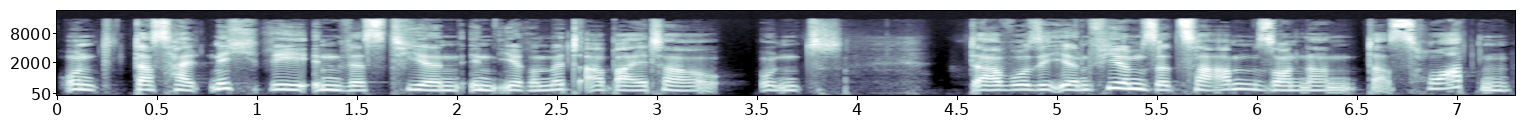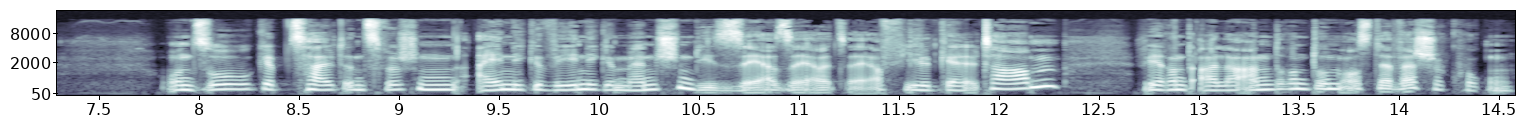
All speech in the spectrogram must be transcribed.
Und das halt nicht reinvestieren in ihre Mitarbeiter und da, wo sie ihren Firmensitz haben, sondern das horten. Und so gibt's halt inzwischen einige wenige Menschen, die sehr, sehr, sehr viel Geld haben, während alle anderen dumm aus der Wäsche gucken.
